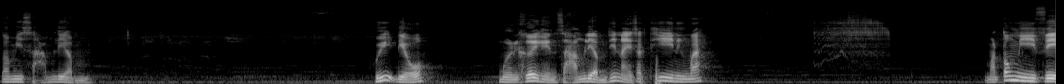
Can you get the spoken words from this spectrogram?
เรามีสามเหลี่ยมหุยเดี๋ยว เหมือนเคยเห็นสามเหลี่ยมที่ไหนสักที่หนึ่งไหมมันต้องมีสิ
